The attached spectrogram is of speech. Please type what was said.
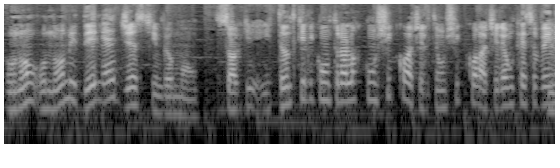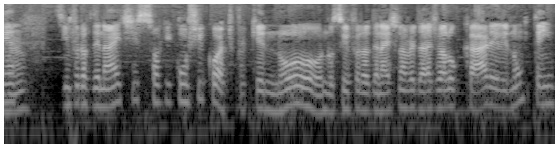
O, o nome dele é Justin Belmont. Só que. E tanto que ele controla com chicote. Ele tem um chicote. Ele é um Castlevania Uhum. Symphony of the Night, só que com chicote. Porque no, no Symphony of the Night, na verdade, o Alucard ele não tem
